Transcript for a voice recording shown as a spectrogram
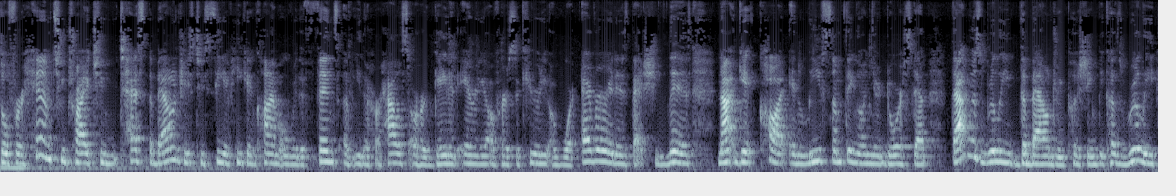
So for him to try to test the boundaries to see if he can climb over the fence of either her house or her gated area of her security or wherever it is that she lives, not get caught and leave something on your doorstep, that was really the boundary pushing because really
